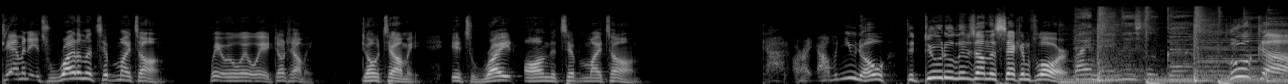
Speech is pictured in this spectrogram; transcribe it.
Damn it, it's right on the tip of my tongue. Wait, wait, wait, wait. Don't tell me. Don't tell me. It's right on the tip of my tongue. God, all right, Alvin, you know, the dude who lives on the second floor. My name is. Luka!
